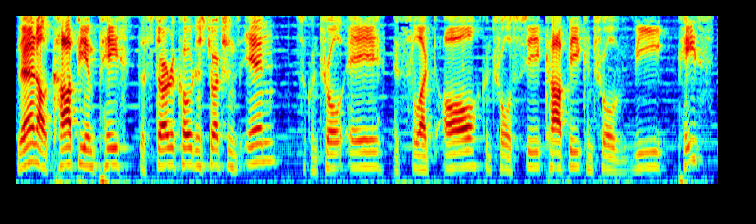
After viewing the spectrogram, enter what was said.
Then I'll copy and paste the starter code instructions in. So control A and select all, control C, copy, control V, paste,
